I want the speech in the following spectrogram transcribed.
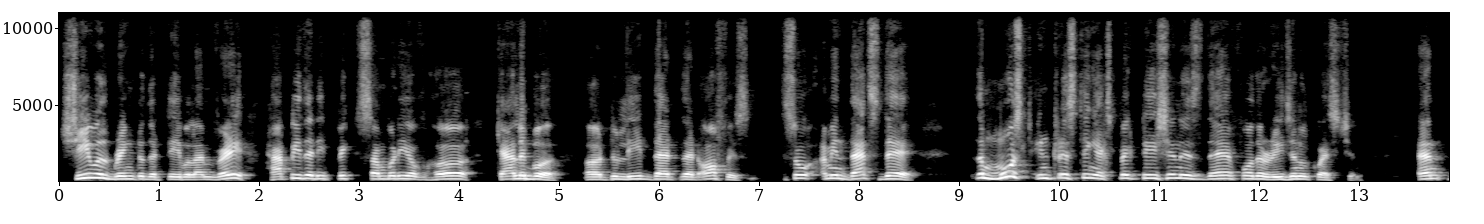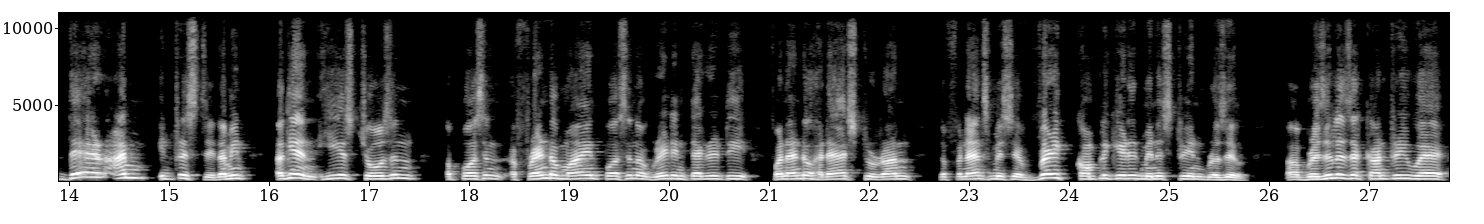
she will bring to the table. I'm very happy that he picked somebody of her caliber uh, to lead that that office. So, I mean, that's there the most interesting expectation is there for the regional question. And there I'm interested. I mean, again, he has chosen a person, a friend of mine, person of great integrity, Fernando Haddad, to run the finance ministry, a very complicated ministry in Brazil. Uh, Brazil is a country where,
